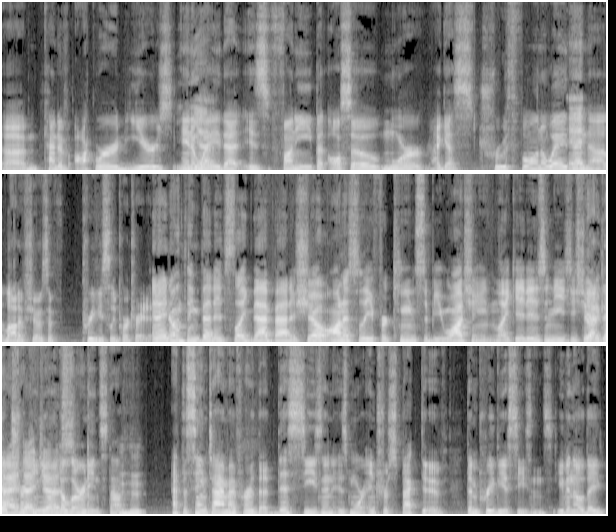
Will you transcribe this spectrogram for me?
Um, kind of awkward years in a Yeah. way that is funny, but also more, I guess, truthful in a way than And- uh, a lot of shows have previously portrayed it. And I don't think that it's like that bad a show, honestly, for teens to be watching. Like it is an easy show yeah, to kind of tricking you into digest. learning stuff. Mm-hmm. At the same time, I've heard that this season is more introspective than previous seasons. Even though they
